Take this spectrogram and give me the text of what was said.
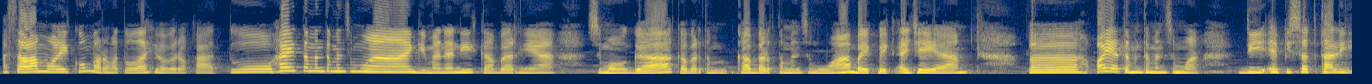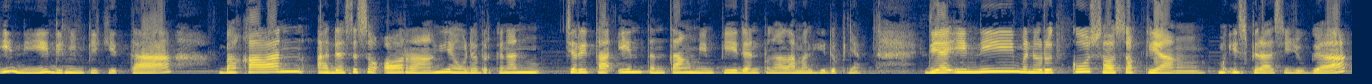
Assalamualaikum warahmatullahi wabarakatuh. Hai teman-teman semua, gimana nih kabarnya? Semoga kabar tem kabar teman semua baik-baik aja ya. Uh, oh ya teman-teman semua, di episode kali ini di mimpi kita bakalan ada seseorang yang udah berkenan ceritain tentang mimpi dan pengalaman hidupnya. Dia ini menurutku sosok yang menginspirasi juga,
